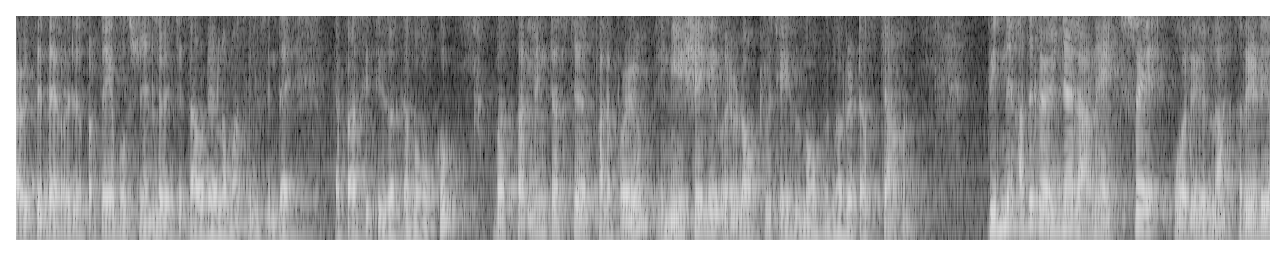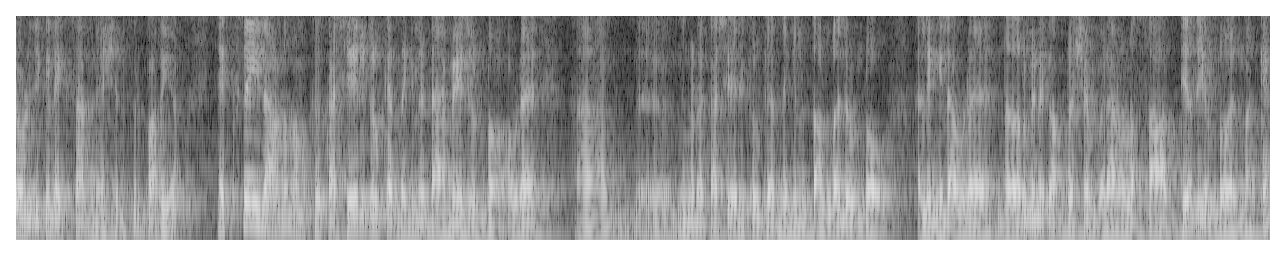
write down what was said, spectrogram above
കഴുത്തിന്റെ ഒരു പ്രത്യേക പൊസിഷനിൽ വെച്ചിട്ട് അവിടെയുള്ള മസിൽസിന്റെ കപ്പാസിറ്റി ഇതൊക്കെ നോക്കും. അപ്പോൾ സ്പെല്ലിംഗ് ടെസ്റ്റ് പലപ്പോഴും ഇനീഷ്യലി ഒരു ഡോക്ടർ ചെയ്ത് നോക്കുന്ന ഒരു ടെസ്റ്റാണ് പിന്നെ അത് കഴിഞ്ഞാലാണ് എക്സ്റേ പോലെയുള്ള റേഡിയോളജിക്കൽ എക്സാമിനേഷൻസ് പറയുക. എക്സ്റേയിലാണ് നമുക്ക് കശേരുകൾക്ക് എന്തെങ്കിലും ഡാമേജ് ഉണ്ടോ? അവിടെ നിങ്ങളുടെ കശേരുക്കൾക്ക് എന്തെങ്കിലും തള്ളലുണ്ടോ? അല്ലെങ്കിൽ അവിടെ നെർവിന് കംപ്രഷൻ വരാനുള്ള സാധ്യതയുണ്ടോ എന്നൊക്കെ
